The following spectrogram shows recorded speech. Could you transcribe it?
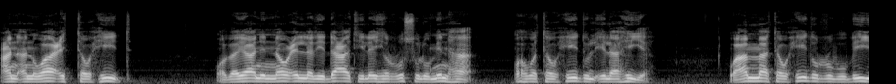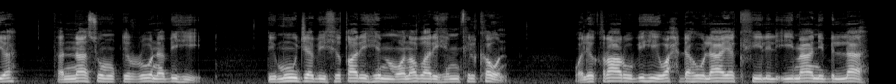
عن انواع التوحيد وبيان النوع الذي دعت إليه الرسل منها وهو توحيد الإلهية. وأما توحيد الربوبية فالناس مقرون به بموجب فطرهم ونظرهم في الكون والإقرار به وحده لا يكفي للإيمان بالله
